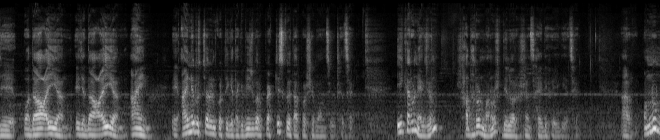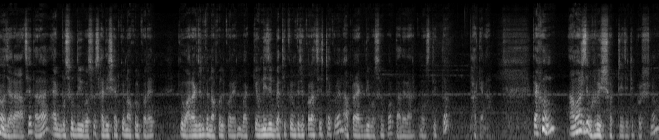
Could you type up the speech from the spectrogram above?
যে ওদা আইয়ান এই যে দা আইয়ান আইন, এই আইনের উচ্চারণ করতে গিয়ে তাকে বিশবার প্র্যাকটিস করে তারপর সে মঞ্চে উঠেছে। এই কারণে একজন সাধারণ মানুষ দেলোয়ার হোসেন সাইদি হয়ে গিয়েছে। আর অন্য অন্য যারা আছে, তারা এক বছর, দুই বছর সাইদি সাহেবকে নকল করেন, কেউ আর একজনকে নকল করেন বা কেউ নিজে ব্যতিক্রম কিছু করার চেষ্টা করেন, আপনার এক, দুই বছর পর তাদের আর কোনো অস্তিত্ব থাকে না। এখন আমার যে ভবিষ্যৎটি, যেটি প্রশ্ন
